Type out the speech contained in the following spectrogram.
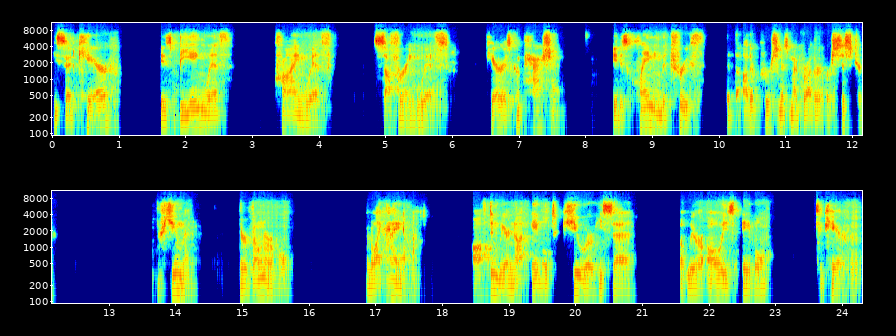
He said, Care is being with, crying with, suffering with. Care is compassion. It is claiming the truth that the other person is my brother or sister. They're human, they're vulnerable, they're like I am. Often we are not able to cure, he said, but we are always able to care.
